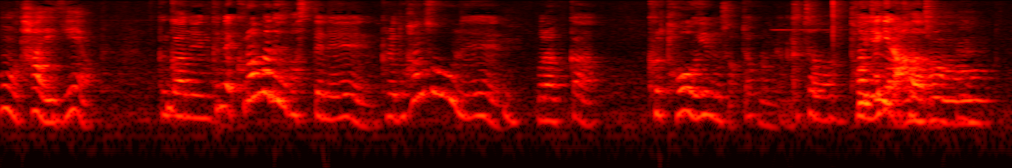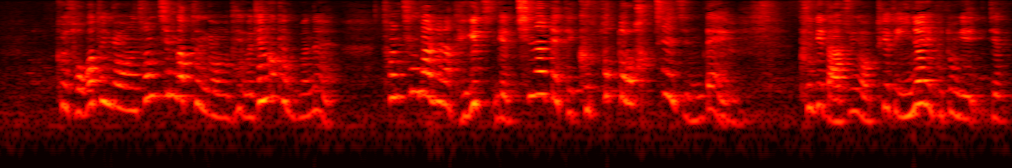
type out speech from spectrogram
어, 다 얘기해요. 그러니까는 근데 그런 면에서 봤을 때는 그래도 황소는 음. 뭐랄까 그더 의무스럽죠 그러면. 그쵸. 더 얘기를 안 하죠. 어, 어. 그래서 저 같은 경우는 천칭 같은 경우 생각해 보면은 천칭자리랑 되게 치- 이게 친할 때 되게 급속도로 확 친해지는데 음. 그게 나중에 어떻게 해서 인연이 보통 이제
